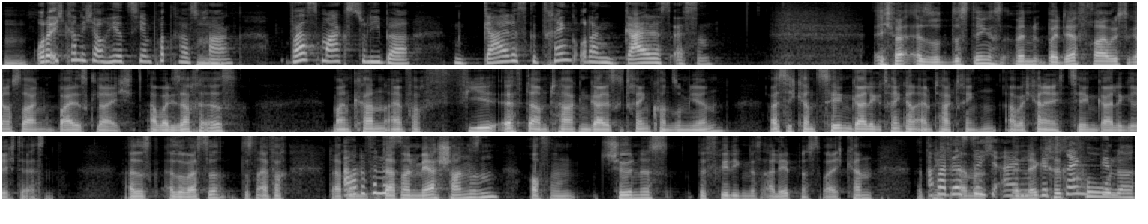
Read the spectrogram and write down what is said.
Hm. oder ich kann dich auch jetzt hier im Podcast fragen, was magst du lieber? Ein geiles Getränk oder ein geiles Essen? Ich weiß, also das Ding ist, wenn bei der Frage würde ich sogar noch sagen, beides gleich. Aber die Sache ist, man kann einfach viel öfter am Tag ein geiles Getränk konsumieren. Weißt du, ich kann zehn geile Getränke an einem Tag trinken, aber ich kann ja nicht zehn geile Gerichte essen. Also, also weißt du, das sind einfach, da hat, Aber man, da hat man mehr Chancen auf ein schönes, befriedigendes Erlebnis, weil ich kann Aber ein eine leckere Getränk Cola,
